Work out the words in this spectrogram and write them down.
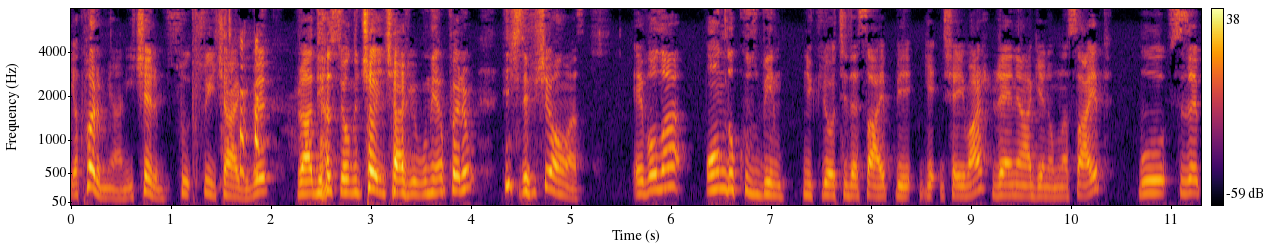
yaparım yani içerim. Su, su içer gibi, radyasyonlu çay içer gibi bunu yaparım. Hiç de bir şey olmaz. Ebola 19 bin nükleotide sahip bir şey var. RNA genomuna sahip. Bu size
